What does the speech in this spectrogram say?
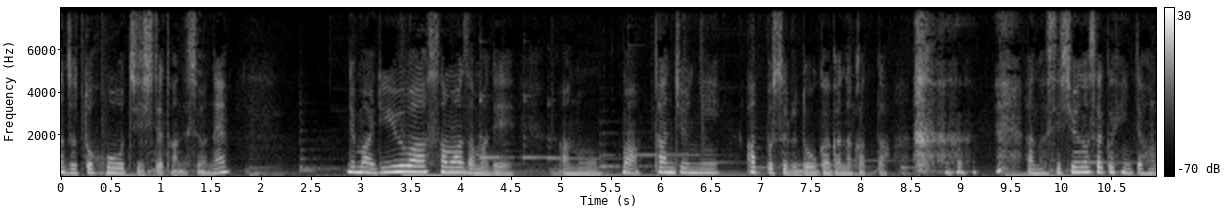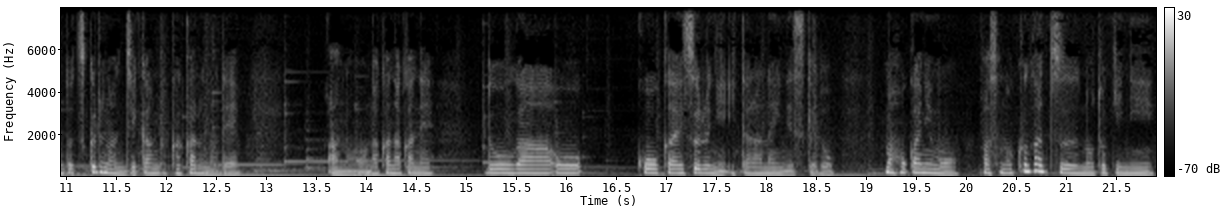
まあ、ずっと放置してたんですよね。でまあ理由は様々であのまあ単純にアップする動画がなかった あの刺繍の作品ってほんと作るのに時間がかかるのであのなかなかね動画を公開するに至らないんですけど、まあ、他にも、まあ、その9月の時に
